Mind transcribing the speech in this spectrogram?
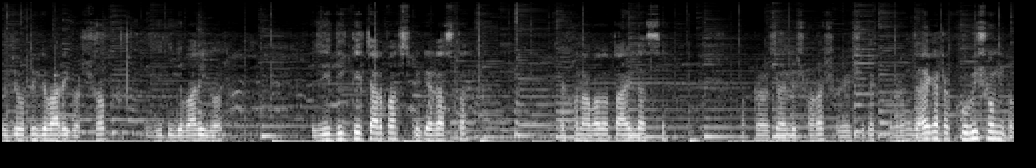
এই যে ওদিকে বাড়িঘর সব এইদিকে বাড়িঘর। এই দিক দিয়ে চার পাঁচ ফিটের রাস্তা। এখন আপাতত আইল আছে। আপনারা চাইলে সরাসরি এসে দেখতে পারেন। জায়গাটা খুবই সুন্দর।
